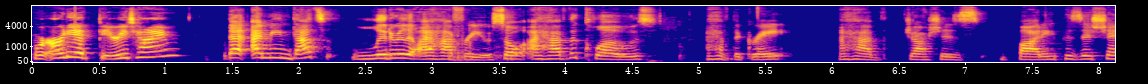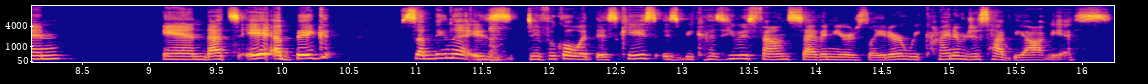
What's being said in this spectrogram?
We're already at theory time. That I mean, that's literally all I have for you. So I have the clothes, I have the grate, I have Josh's body position, and that's it. A big something that is difficult with this case is because he was found seven years later, we kind of just have the obvious.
